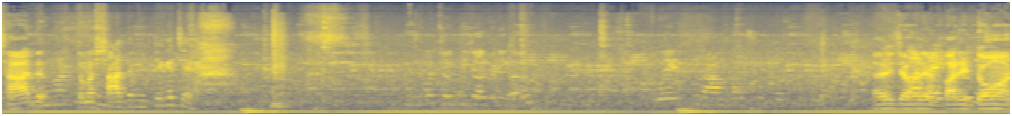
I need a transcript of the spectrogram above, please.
স্বাদ তোমার স্বাদ মিটে গেছে এই যে আমাদের বাড়ির ডন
